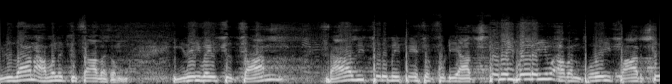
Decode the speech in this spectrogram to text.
இதுதான் அவனுக்கு சாதகம். இதை வைத்துத்தான் சாதி பெருமை பேசக்கூடிய அத்தனை பேரையும் அவன் போய் பார்த்து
